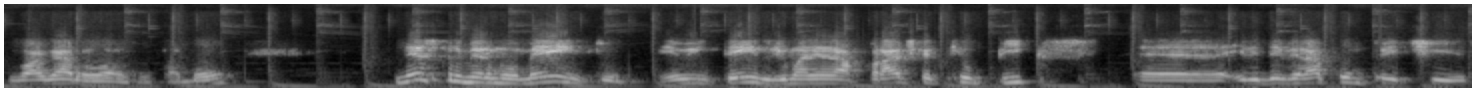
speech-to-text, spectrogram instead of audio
vagarosa, tá bom? Nesse primeiro momento, eu entendo de maneira prática que o Pix é, ele deverá competir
